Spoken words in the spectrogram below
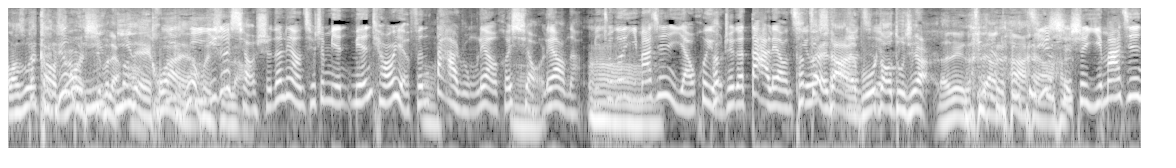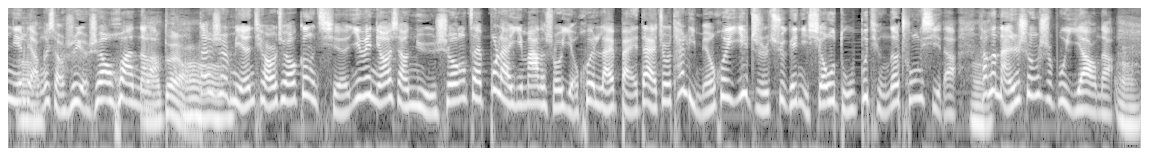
了，所以肯定到时候吸不了你得换呀？你一个小时的量，其实棉棉条也分大容量和小量的，嗯你就跟姨妈巾一样，会有这个大量它期和小再大也。不是到肚脐眼的这个量。即使是姨妈巾，你两个小时也是要换的啊，了。对啊，但是棉条就要更勤，因为你要想，女生在不来姨妈的时候也会来白带，就是它里面会一直去给你消毒，不停的冲洗的，它和男生是不一样的。嗯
